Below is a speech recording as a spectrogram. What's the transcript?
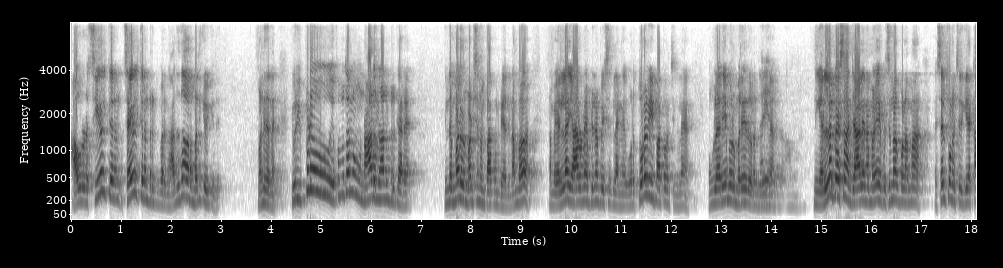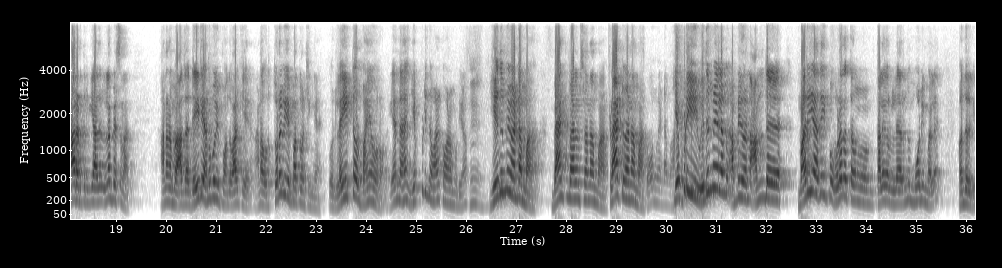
அவரோட செயல்திறன் செயல்திறன் இருக்கு பாருங்க. அதுதான் அவர் மதிக்க வைக்குது. மனிதனை. இவர் இப்படி எப்போ பார்த்தாலும் நாடு நாடுன்னு இருக்காரு. இந்த மாதிரி ஒரு மனுஷன் நம்ம பார்க்க முடியாது. நம்ம நம்ம எல்லாம் யாரோட எப்படின்னா பேசிக்கலாங்க ஒரு துறவியை பார்த்தோம் வச்சுங்களேன். உங்களை அறியாம ஒரு மரியாதை வரும் தெரியுங்களா. நீங்கள் எல்லாம் பேசலாம். ஜாலியாக நம்ம இப்போ சினிமாக்கு போகலாமா செல்ஃபோன் வச்சிருக்கியா? கார் எடுத்திருக்கியா? அதெல்லாம் பேசலாம். ஆனால் நம்ம அதை டெய்லி அனுபவிப்போம் அந்த வாழ்க்கையை. ஆனால் ஒரு துறவியை பார்த்தோம் வச்சுங்க ஒரு லைட்டாக ஒரு பயம் வரும். ஏன்னா எப்படி இந்த வாழ்க்கை வாழ முடியும். எதுவுமே வேண்டாமா பேங்க் பேலன்ஸ் வேணாமா ஃப்ளாட் வேணாமா போன் வேண்டாமா எப்படி எதுவுமே இல்லாமல் அப்படி. அந்த மரியாதை இப்போ உலக தலைவர்கள் இருந்து மோடி மேலே வந்திருக்கு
